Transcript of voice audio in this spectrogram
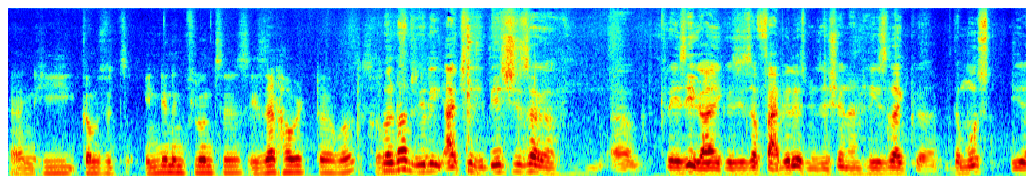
and he comes with Indian influences. Is that how it uh, works? or- Well, not really. Actually, Hitesh is a, a crazy guy because he's a fabulous musician and he's like uh, the most. He,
